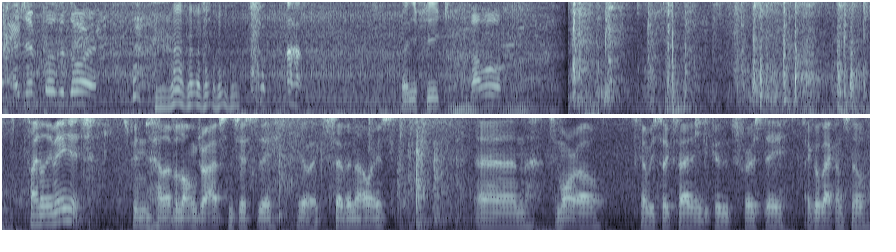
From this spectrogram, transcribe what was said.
the blues, I baby. just closed the door. Magnifique. Bravo. Finally made it. It's been a hell of a long drive since yesterday. Yeah, like seven hours. And tomorrow it's gonna be so exciting because it's first day. I go back on snow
